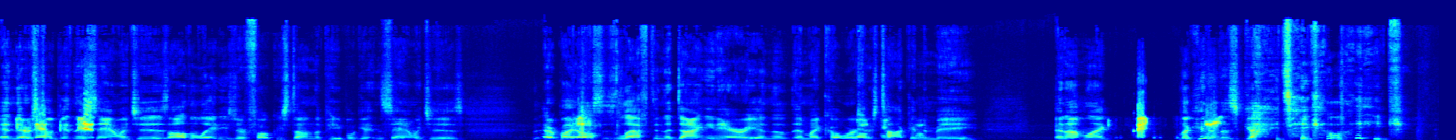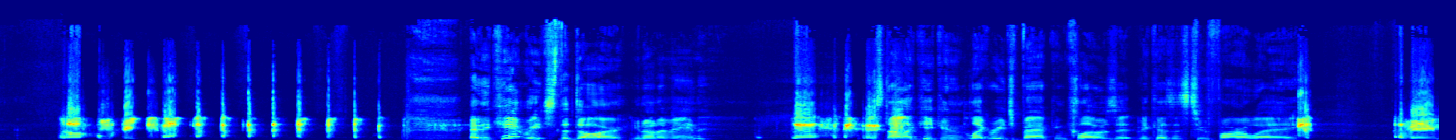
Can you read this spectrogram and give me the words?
And they're still getting their sandwiches. All the ladies are focused on the people getting sandwiches everybody else is left in the dining area and the and my coworker's talking to me and I'm like looking at this guy take a leak Oh my god. and he can't reach the door you know what I mean Yeah. it's not like he can like reach back and close it because it's too far away I mean,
